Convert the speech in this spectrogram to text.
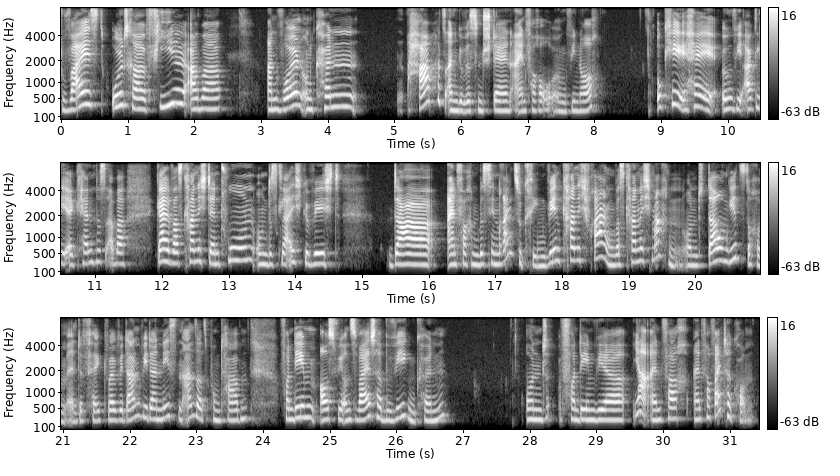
du weißt ultra viel, aber an Wollen und Können hapert es an gewissen Stellen einfach auch irgendwie noch. Okay, hey, irgendwie ugly Erkenntnis, aber geil, was kann ich denn tun, um das Gleichgewicht da einfach ein bisschen reinzukriegen. Wen kann ich fragen? Was kann ich machen? Und darum geht es doch im Endeffekt, weil wir dann wieder einen nächsten Ansatzpunkt haben, von dem aus wir uns weiter bewegen können und von dem wir ja einfach, einfach weiterkommen.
